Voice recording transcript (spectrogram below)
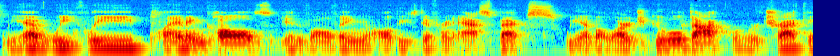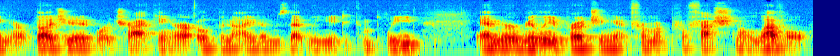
We have weekly planning calls involving all these different aspects. We have a large Google Doc where we're tracking our budget, we're tracking our open items that we need to complete, and we're really approaching it from a professional level.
